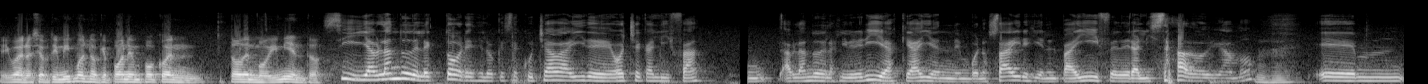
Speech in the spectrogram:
Y bueno, ese optimismo es lo que pone un poco en todo en movimiento. Sí, y hablando de lectores, de lo que se escuchaba ahí de Oche Califa, hablando de las librerías que hay en, Buenos Aires y en el país federalizado, digamos, em,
